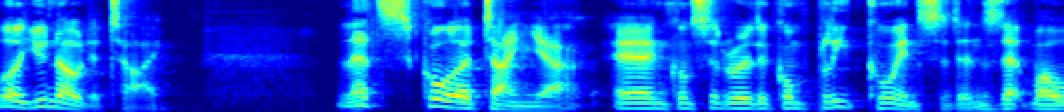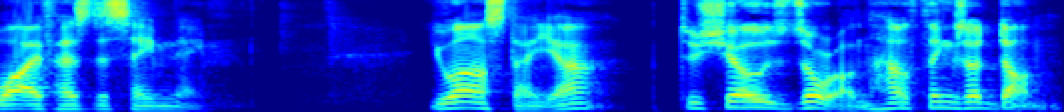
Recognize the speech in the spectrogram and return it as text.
Well, you know the type. Let's call her Tanya and consider it a complete coincidence that my wife has the same name. You ask Tanya to show Zoran how things are done,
